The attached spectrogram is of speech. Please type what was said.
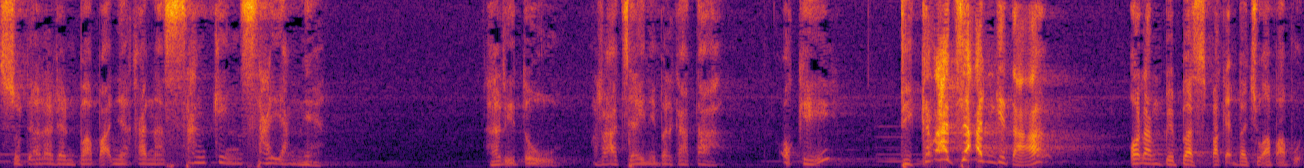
Saudara dan bapaknya karena saking sayangnya. Hari itu raja ini berkata, oke okay, di kerajaan kita orang bebas pakai baju apa pun.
